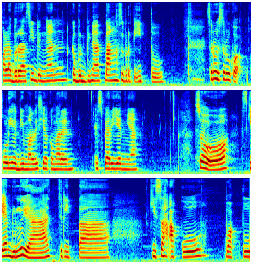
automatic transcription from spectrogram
kolaborasi dengan kebun binatang seperti itu seru-seru kok kuliah di Malaysia kemarin experience-nya So, sekian dulu ya cerita kisah aku waktu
